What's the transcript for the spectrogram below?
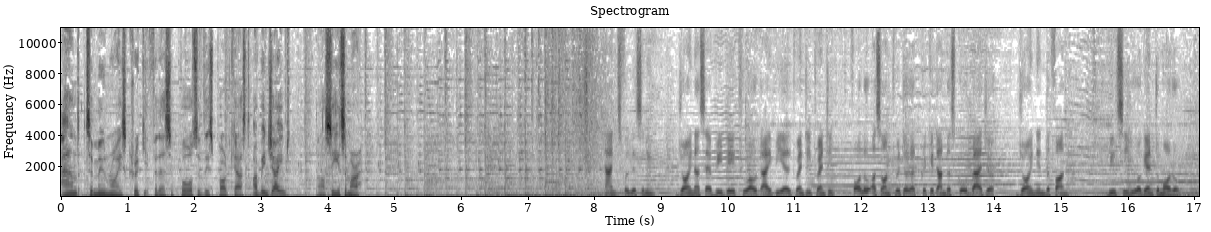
and to Moonrise Cricket for their support of this podcast. I've been James, and I'll see you tomorrow. Thanks for listening. Join us every day throughout IPL 2020. Follow us on Twitter at cricket underscore badger. Join in the fun. We'll see you again tomorrow.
